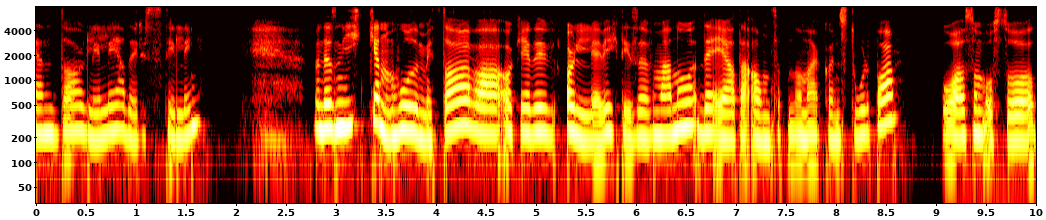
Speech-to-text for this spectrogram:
en daglig lederstilling. Men det som gikk gjennom hodet mitt da, var ok, det aller viktigste for meg nå, det er at jeg ansetter noen jeg kan stole på, og som også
